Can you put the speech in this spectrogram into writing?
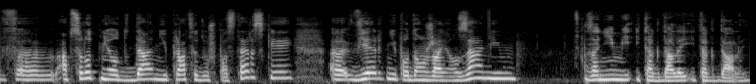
w, absolutnie oddani pracy duszpasterskiej, e, wierni podążają za nim, za nimi i tak dalej, i tak dalej.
